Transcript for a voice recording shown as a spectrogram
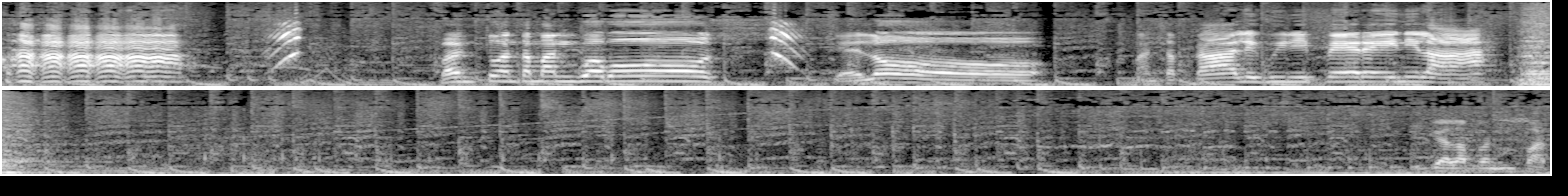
Bantuan teman gua, Bos. Gelo. Mantap kali Winnie Pere inilah. Tiga delapan empat.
